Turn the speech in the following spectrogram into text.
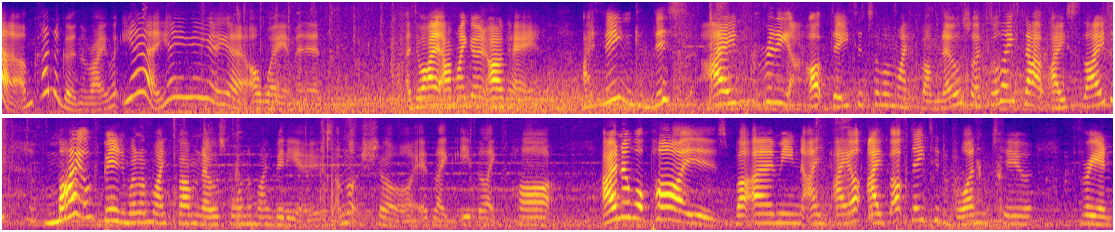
yeah, I'm kind of going the right way. Yeah, yeah, yeah, yeah, yeah. Oh wait a minute. Uh, Do I? Am I going? Okay. I think this. I've really updated some of my thumbnails, so I feel like that ice slide might have been one of my thumbnails for one of my videos. I'm not sure if like either like part. I don't know what part is, but I mean, I I I've updated one, two, three, and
